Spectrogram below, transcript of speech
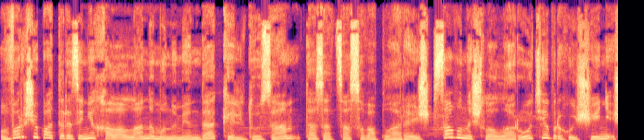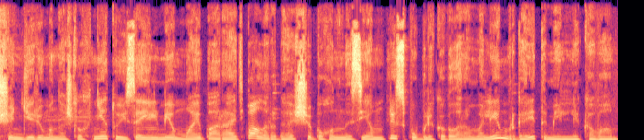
Варшы патырызыне халалланы монумента келдуза тазатса савапларыш. Савынышлалару тебір хущен шендерю монашлыхне туйза илме май барать. Палырда бұғыннызем. Республика Гларамали Маргарита Мельникова.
